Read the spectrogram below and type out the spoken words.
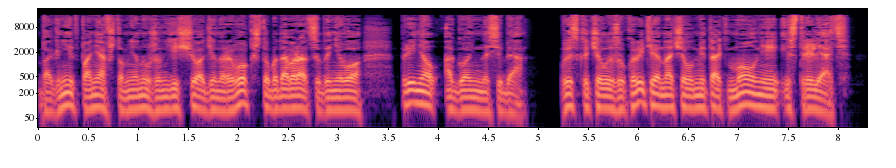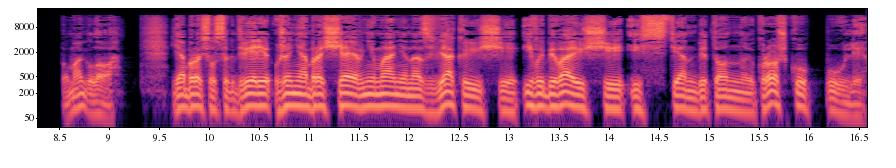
Багнит, поняв, что мне нужен еще один рывок, чтобы добраться до него, принял огонь на себя. Выскочил из укрытия, начал метать молнии и стрелять. Помогло. Я бросился к двери, уже не обращая внимания на звякающие и выбивающие из стен бетонную крошку пули.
